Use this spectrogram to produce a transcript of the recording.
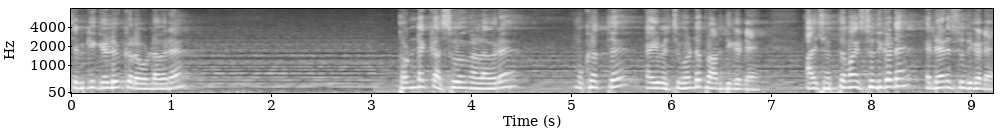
ചെവിക്ക് കേൾവിക്കുറവുള്ളവരെ തൊണ്ടയ്ക്ക് അസുഖങ്ങളുള്ളവരെ മുഖത്ത് കൈവച്ചുകൊണ്ട് പ്രാർത്ഥിക്കട്ടെ. അത് ശക്തമായി സ്തുതിക്കട്ടെ എല്ലാവരും സ്തുതിക്കട്ടെ.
